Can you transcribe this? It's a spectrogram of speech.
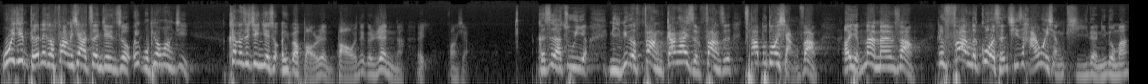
我已经得那个放下正见之后，哎，我不要忘记看到这境界说，哎，要保任，保那个任呢？哎，放下。可是要注意啊，你那个放刚开始放是差不多想放，而且慢慢放。就放的过程，其实还会想提的，你懂吗？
